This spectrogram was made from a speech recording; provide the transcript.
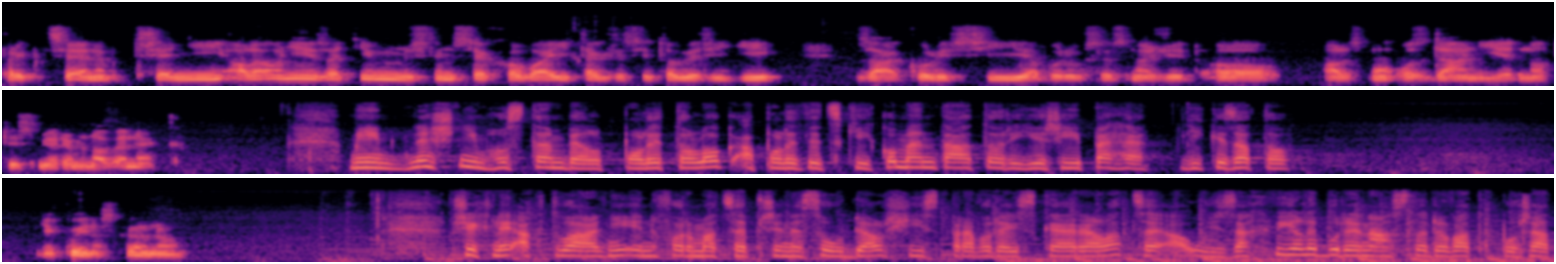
frikce nebo tření, ale oni zatím, myslím, se chovají tak, že si to vyřídí zákulisí a budou se snažit o alespoň o zdání jednoty směrem na venek. Mým dnešním hostem byl politolog a politický komentátor Jiří Pehe. Díky za to. Děkuji, nashledanou. Všechny aktuální informace přinesou další zpravodajské relace a už za chvíli bude následovat pořad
